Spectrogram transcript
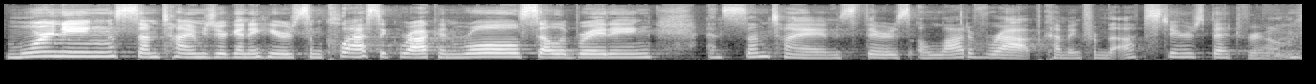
mornings. Sometimes you're going to hear some classic rock and roll celebrating. And sometimes there's a lot of rap coming from the upstairs bedroom.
